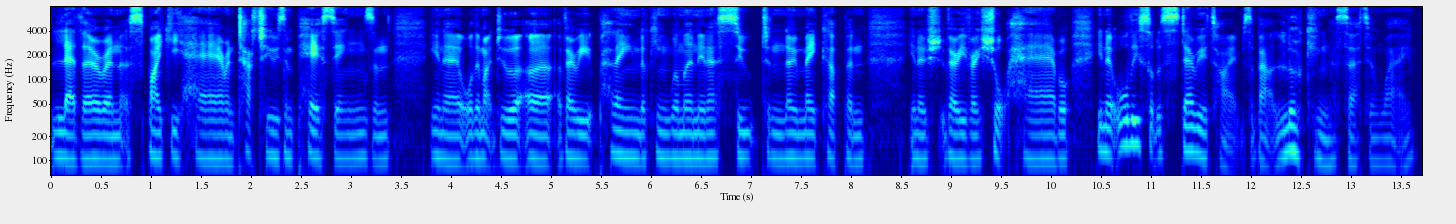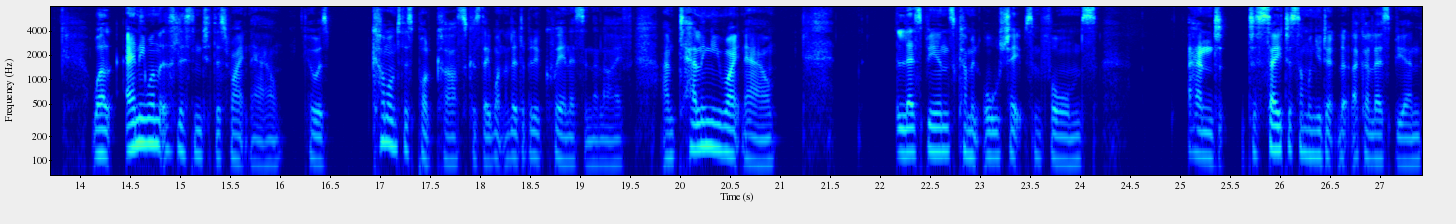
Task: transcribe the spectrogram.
leather and spiky hair and tattoos and piercings and you know or they might do a, a very plain looking woman in a suit and no makeup and you know sh- very very short hair or you know all these sort of stereotypes about looking a certain way. Well anyone that's listening to this right now who has come onto this podcast because they want a little bit of queerness in their life. I'm telling you right now, lesbians come in all shapes and forms. And to say to someone you don't look like a lesbian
